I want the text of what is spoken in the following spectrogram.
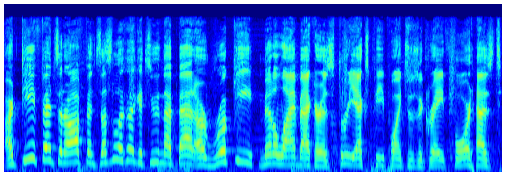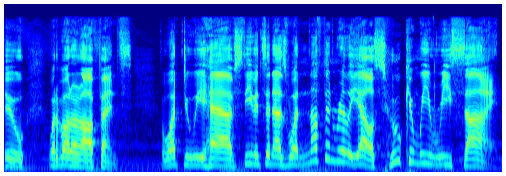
Our defense and our offense doesn't look like it's doing that bad. Our rookie middle linebacker has three XP points, which is a great. Ford has two. What about on offense? What do we have? Stevenson has one. Nothing really else. Who can we re-sign?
